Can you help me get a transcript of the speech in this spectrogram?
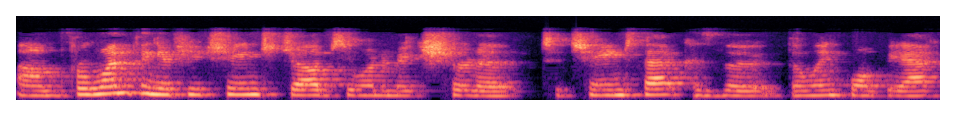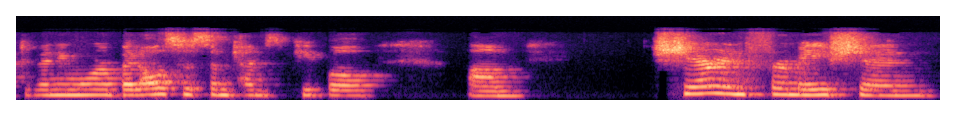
um, for one thing, if you change jobs, you want to make sure to, to change that because the, the link won't be active anymore. But also sometimes people um, share information,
